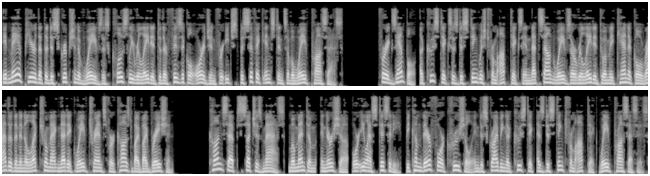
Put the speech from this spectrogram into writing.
It may appear that the description of waves is closely related to their physical origin for each specific instance of a wave process. For example, acoustics is distinguished from optics in that sound waves are related to a mechanical rather than an electromagnetic wave transfer caused by vibration. Concepts such as mass, momentum, inertia, or elasticity, become therefore crucial in describing acoustic as distinct from optic wave processes.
